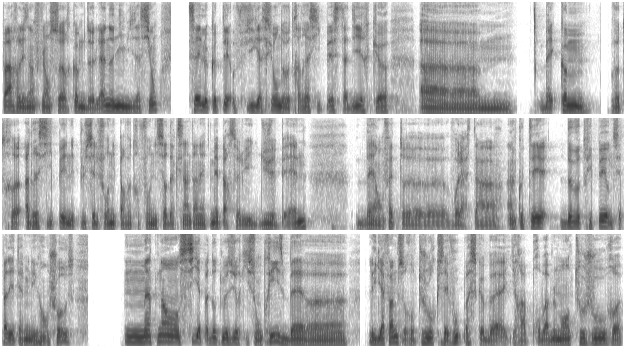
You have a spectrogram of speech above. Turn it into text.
par les influenceurs comme de l'anonymisation, c'est le côté obfuscation de votre adresse IP, c'est-à-dire que euh, ben, comme votre adresse IP n'est plus celle fournie par votre fournisseur d'accès Internet, mais par celui du VPN, ben en fait, euh, voilà, c'est un, côté de votre IP, on ne sait pas déterminer grand-chose. Maintenant, s'il n'y a pas d'autres mesures qui sont prises, ben, euh, les GAFAM sauront toujours que c'est vous parce que ben, il y aura probablement toujours euh,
